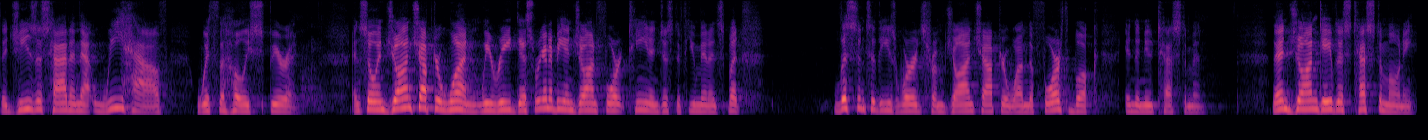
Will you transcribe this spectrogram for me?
that Jesus had and that we have with the Holy Spirit. And so in John chapter 1, we read this. We're going to be in John 14 in just a few minutes, but listen to these words from John chapter 1, the fourth book in the New Testament. Then John gave this testimony.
